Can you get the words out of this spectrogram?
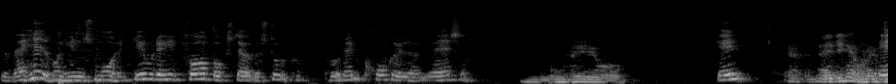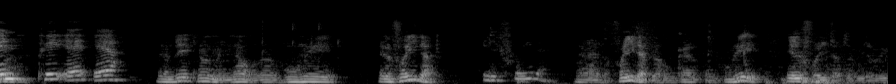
hvad hed hun, hendes mor? Det var det helt forbogstav, der stod på, på den krukke eller vase. Hun hed jo... N, Ja, nej, det her hun er N, P, A, R, Jamen, det er ikke noget med navn. Hun hed Elfrida. Elfrida. Ja, altså Frida blev hun kaldt, hun hed Elfrida, så vidt jeg ved.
